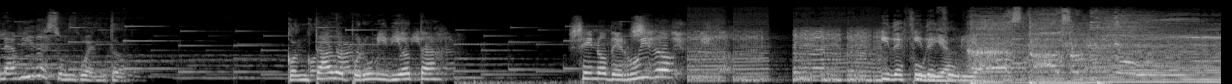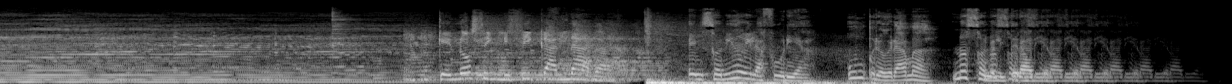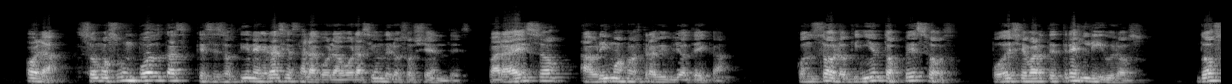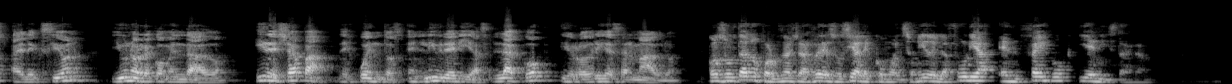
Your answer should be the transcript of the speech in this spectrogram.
La vida es un cuento, contado por un idiota, lleno de ruido y de furia. Que no significa nada. El sonido y la furia. Un programa no solo literario. Hola, somos un podcast que se sostiene gracias a la colaboración de los oyentes. Para eso abrimos nuestra biblioteca. Con solo 500 pesos podés llevarte tres libros, dos a elección y uno recomendado. Y de Yapa, descuentos en librerías La Cop y Rodríguez Almagro. Consultanos por nuestras redes sociales como El Sonido y la Furia en Facebook y en Instagram.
